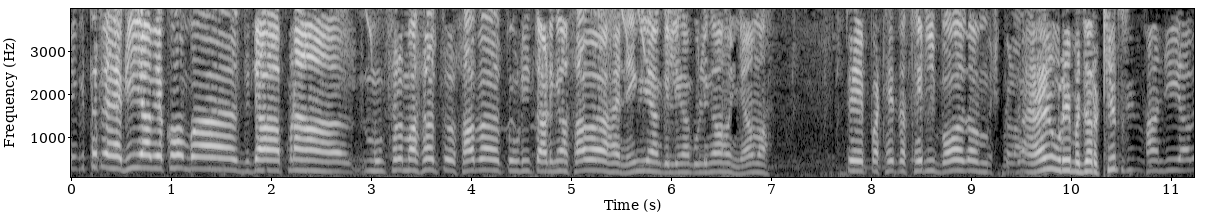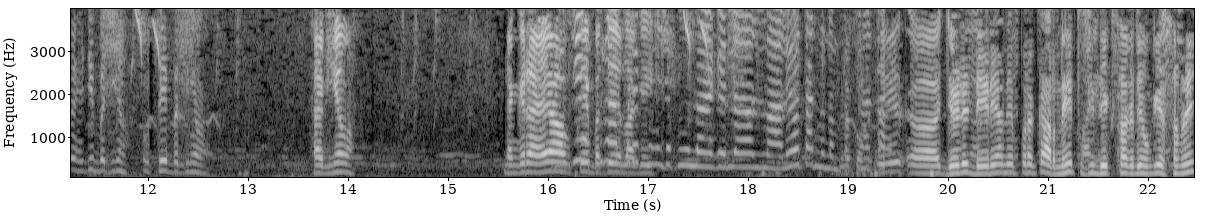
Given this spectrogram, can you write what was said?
ਦਿੱਕਤ ਹੈਗੀ ਆ ਵੇਖੋ ਜਿੱਦਾਂ ਆਪਣਾ ਮੁਕਸਲ ਮਸਲ ਤੋਂ ਸਭ ਤੂੜੀ ਤਾੜੀਆਂ ਸਭ ਹੈ ਨਹੀਂ ਗੀਆਂ ਗਿੱਲੀਆਂ ਗੁੱਲੀਆਂ ਹੋਈਆਂ ਵਾ। ਤੇ ਪੱਠੇ ਦੱਥੇ ਦੀ ਬਹੁਤ ਮੁਸ਼ਕਲ ਆ। ਹੈ ਉਰੇ ਮੱਝਾਂ ਰੱਖੀਆਂ ਤੁਸੀਂ? ਹਾਂਜੀ ਆਵੇ ਜੀ ਬੱਜੀਆਂ ਉੱਤੇ ਬੱਦੀਆਂ ਹੈਗੀਆਂ ਵਾ। ਡੰਗਰ ਆਇਆ ਉੱਤੇ ਬੱਦੇ ਲੱਗੇ। ਫੋਨ ਲਾ ਕੇ ਲਾ ਲਾ ਲਿਓ ਤੁਹਾਨੂੰ ਨੰਬਰ ਛੱਡ ਇਹ ਅ, ਜਿਹੜੇ ਡੇਰਿਆਂ ਦੇ ਉੱਪਰ ਘਰ ਨੇ ਤੁਸੀਂ ਦੇਖ ਸਕਦੇ ਹੋਗੇ ਇਸ ਸਮੇਂ।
